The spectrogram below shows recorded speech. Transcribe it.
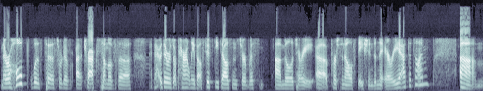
and their hope was to sort of attract some of the. There was apparently about 50,000 service uh, military uh, personnel stationed in the area at the time, um,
